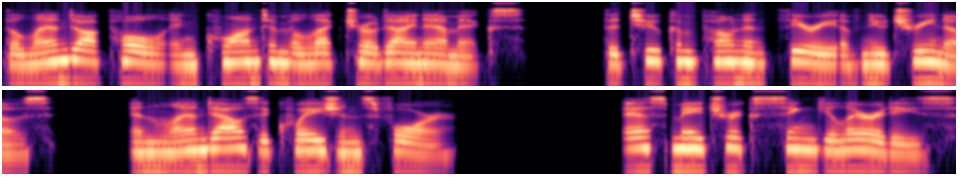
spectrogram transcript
the Landau pole in quantum electrodynamics, the two-component theory of neutrinos, and Landau's equations for S-matrix singularities.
